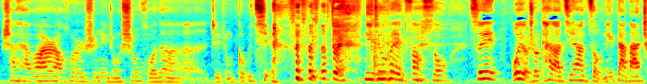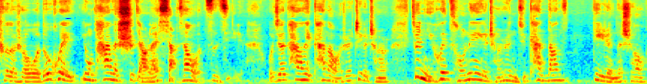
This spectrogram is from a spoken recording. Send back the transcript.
上下班儿啊，或者是那种生活的呃这种苟且，对，你就会放松。所以我有时候看到街上走那大巴车的时候，我都会用他的视角来想象我自己。我觉得他会看到我说这个城，就你会从另一个城市你去看当地人的时候，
